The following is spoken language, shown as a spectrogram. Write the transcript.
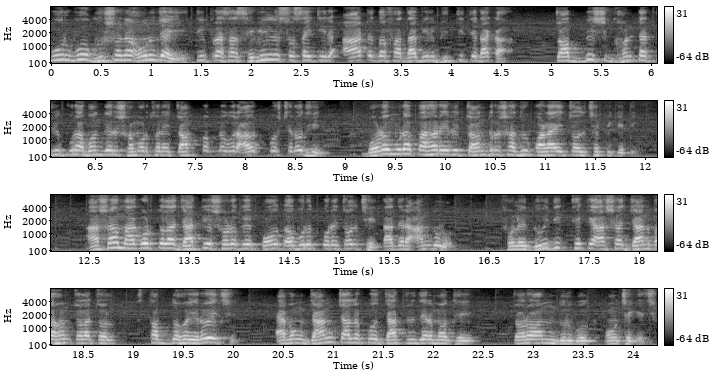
পূর্ব ঘোষণা অনুযায়ী ত্রিপ্রাসা সিভিল সোসাইটির আট দফা দাবির ভিত্তিতে ডাকা চব্বিশ ঘণ্টা ত্রিপুরা বন্ধের সমর্থনে চম্পকনগর আউটপোস্টের অধীন বড়মুড়া পাহাড়ের চন্দ্রসাধু পাড়ায় চলছে পিকেটিং। আসাম, আগরতলা জাতীয় সড়কে পথ অবরোধ করে চলছে তাদের আন্দোলন। ফলে দুই দিক থেকে আসা যানবাহন চলাচল স্তব্ধ হয়ে রয়েছে এবং যান চালক ও যাত্রীদের মধ্যে চরম দুর্ভোগ পৌঁছে গেছে।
